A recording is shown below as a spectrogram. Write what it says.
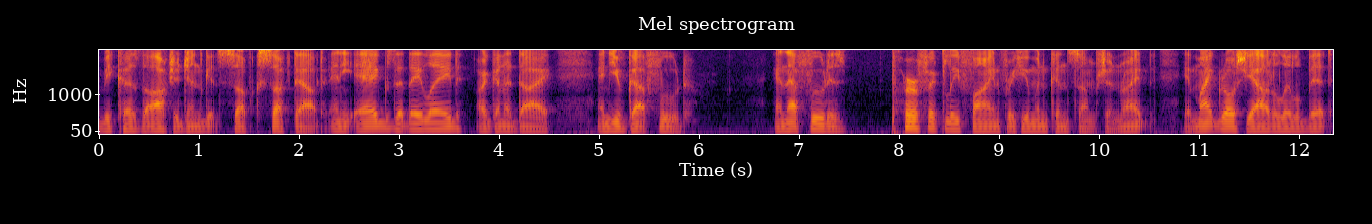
because the oxygen gets sucked, sucked out. Any eggs that they laid are going to die. And you've got food. And that food is perfectly fine for human consumption, right? It might gross you out a little bit.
